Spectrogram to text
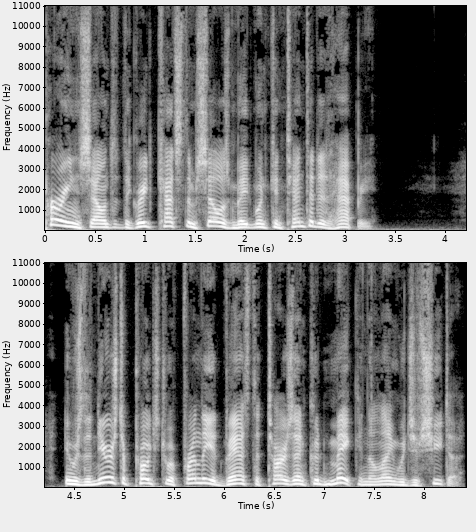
purring sound that the great cats themselves made when contented and happy. It was the nearest approach to a friendly advance that Tarzan could make in the language of Sheeta.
